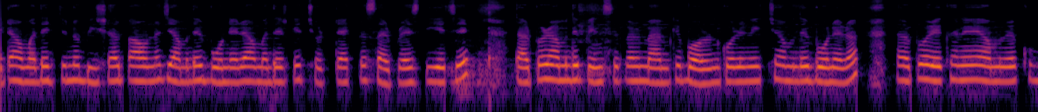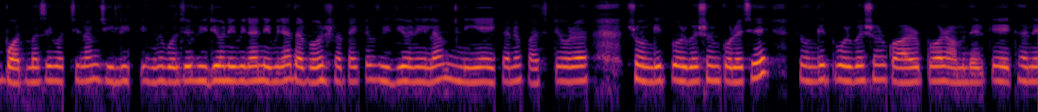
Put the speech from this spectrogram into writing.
এটা আমাদের জন্য বিশাল পাওনা যে আমাদের বোনেরা আমাদেরকে ছোট্ট একটা সারপ্রাইজ দিয়েছে। তারপর আমাদের প্রিন্সিপাল ম্যামকে বরণ করে নিচ্ছে আমাদের বোনেরা। তারপর এখানে আমরা খুব বদমাশি করছিলাম, ঝিলিক এখানে বলছে, ভিডিও নিবি না নিবি না। তারপর ওর সাথে একটা ভিডিও নিলাম, নিয়ে এখানে ফার্স্টে ওরা সংগীত পরিবেশন করেছে। সংগীত পরিবেশন করার পর আমাদেরকে এখানে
